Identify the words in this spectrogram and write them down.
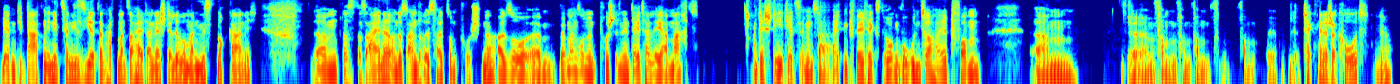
werden die Daten initialisiert, dann hat man sie halt an der Stelle, wo man misst noch gar nicht. Ähm, das ist das eine und das andere ist halt so ein Push. Ne? Also ähm, wenn man so einen Push in den Data Layer macht und der steht jetzt im Seitenquelltext irgendwo unterhalb vom ähm, äh, vom, vom, vom, vom äh, Tag Manager Code, ja,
